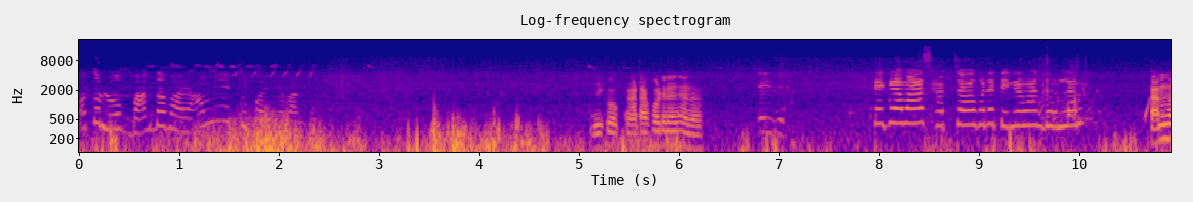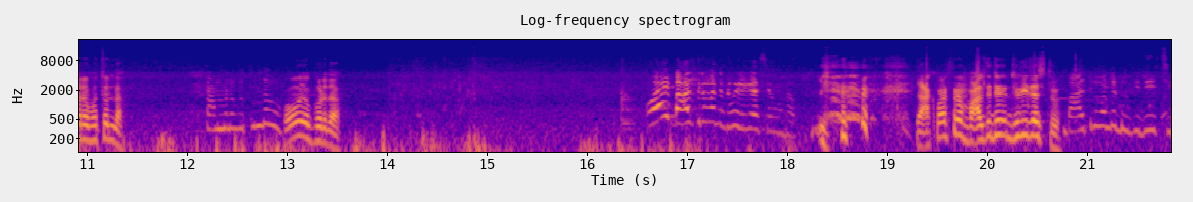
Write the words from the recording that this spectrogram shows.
কত লোক বাগ দাবায় আমি একটু পাইনি বাগ দেখো কাঁটা পড়ে না জানো? এই যে টেংরা মাছ হাত চাওয়া করে টেংরা মাছ ধরলাম। টান ধরে বোতল দাও। টানমনে বোতল দেবো? ওই উপরে দাও। ওই বালতির মধ্যে ঢুকে গেছে হয়। একবার করে বালতি ঢুকে- যাস তো? বালতির মধ্যে ঢুকিয়ে দিয়েছি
